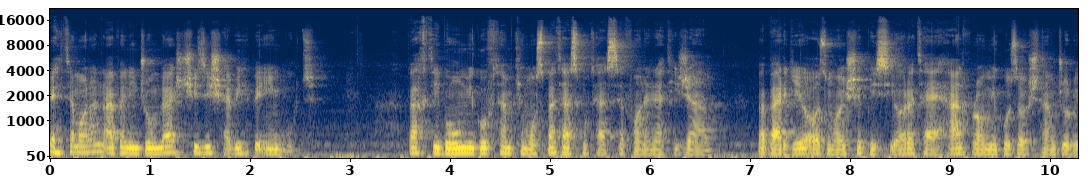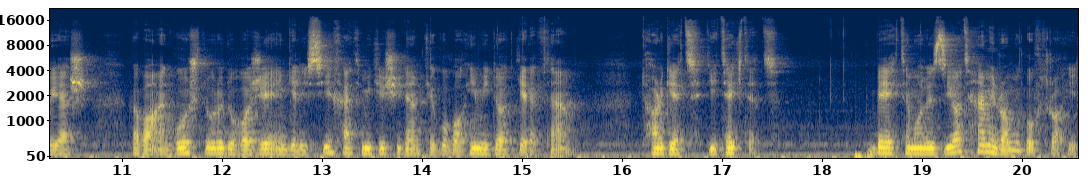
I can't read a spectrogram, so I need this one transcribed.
احتمالا اولین جملهش چیزی شبیه به این بود. وقتی به اون می‌گفتم که مثبت است متاسفانه نتیجم و برگه آزمایش PCR ته حلق را میگذاشتم جلویش و با انگشت دور دو واژه انگلیسی خط میکشیدم که گواهی می‌داد گرفتم. target detected به احتمال زیاد همین را می‌گفت راهیل.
